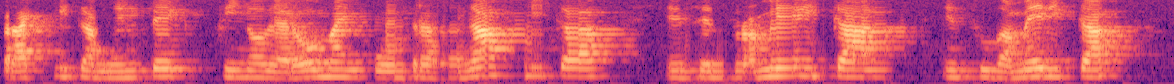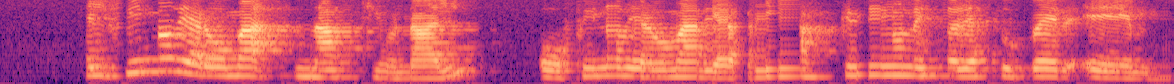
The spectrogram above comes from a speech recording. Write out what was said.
prácticamente fino de aroma, encuentras en África, en Centroamérica, en Sudamérica. El fino de aroma nacional o fino de aroma de arriba, que tiene una historia súper eh,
